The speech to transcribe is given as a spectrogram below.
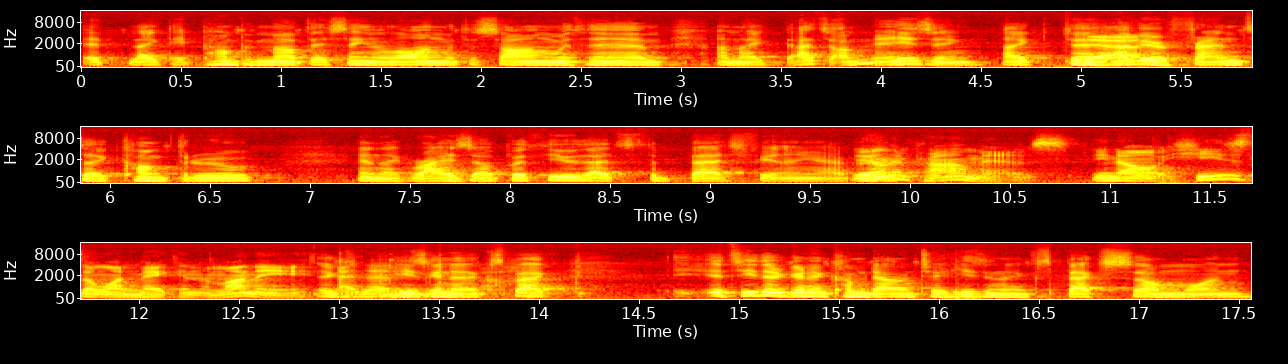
It like they pump him up, they sing along with the song with him. I'm like, that's amazing. Like to Yeah. have your friends like come through and like rise up with you. That's the best feeling ever. The only problem is, you know, he's the one making the money, Ex- and then he's gonna expect. It's either gonna come down to he's gonna expect someone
